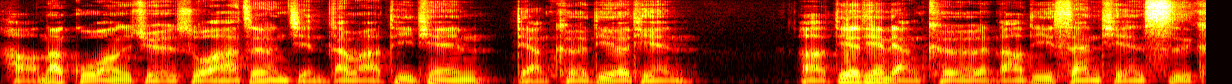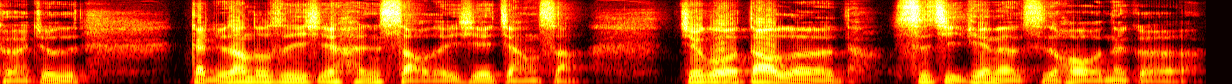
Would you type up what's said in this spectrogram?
好，那国王就觉得说啊，这很简单嘛，第一天两颗，第二天啊、第二天两颗，然后第三天四颗，就是感觉上都是一些很少的一些奖赏。结果到了十几天了之后，那个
